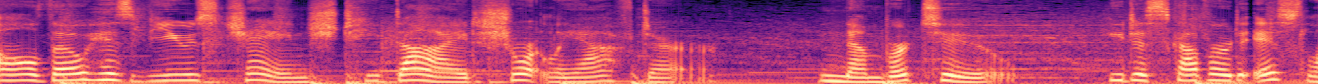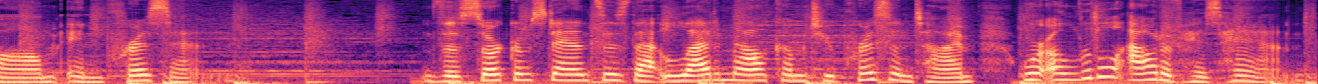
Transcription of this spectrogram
Although his views changed, he died shortly after. Number 2. He discovered Islam in prison. The circumstances that led Malcolm to prison time were a little out of his hand.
